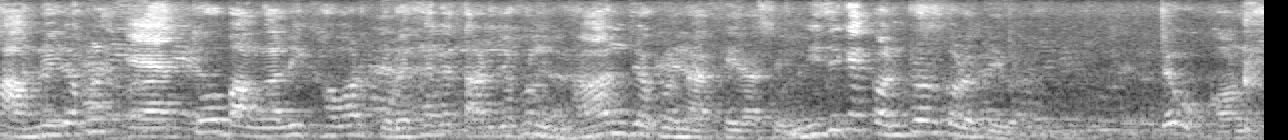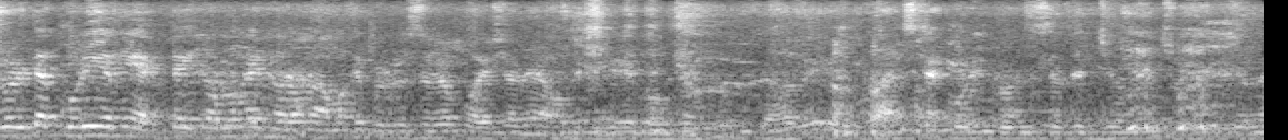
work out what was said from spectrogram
সামনে যখন এত বাঙালি খাবার পড়ে থাকে, তার যখন ঘ্রাণ যখন নাকে আসে, নিজেকে কন্ট্রোল করো কীভাবে? দেখো কন্ট্রোলটা করি আমি একটাই কারণে কারণ আমাকে প্রডিউসাররা পয়সা দেয়, আমাকে সেটাকে কন্ট্রোল করতে হবে। কাজটা করি প্রডিউসারদের জন্য, ছবির জন্য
